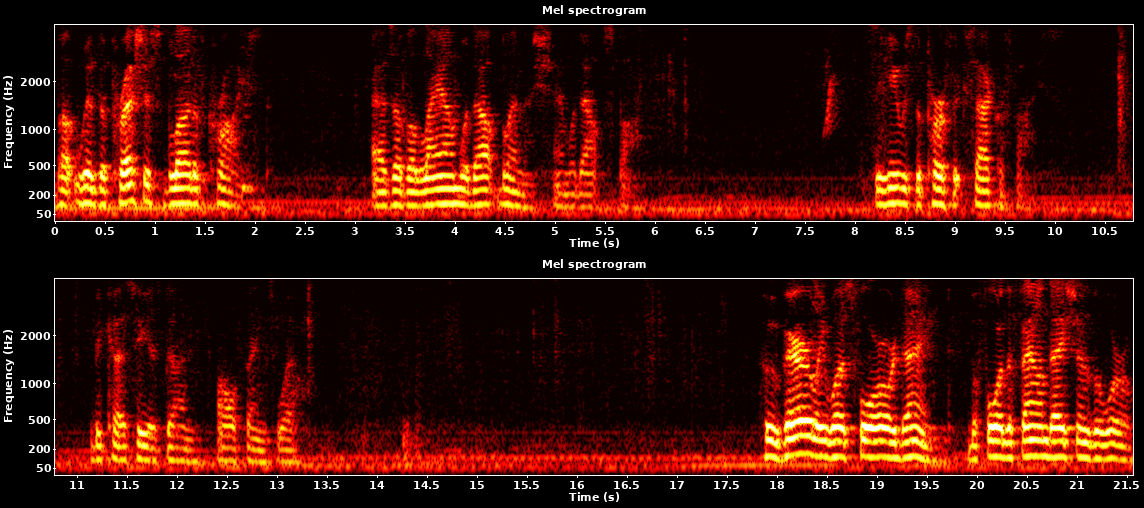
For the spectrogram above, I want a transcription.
But with the precious blood of Christ, as of a lamb without blemish and without spot. See, he was the perfect sacrifice because he has done all things well. Who verily was foreordained before the foundation of the world,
